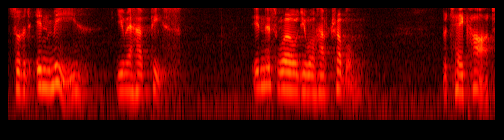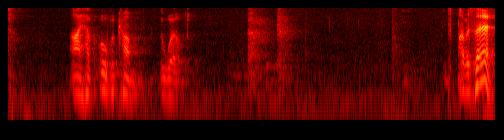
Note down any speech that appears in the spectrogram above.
so that in me you may have peace. In this world you will have trouble, but take heart, I have overcome the world. I was there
